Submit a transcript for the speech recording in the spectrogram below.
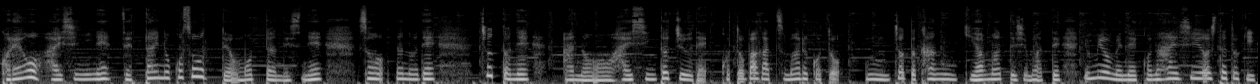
これを配信にね絶対残そうって思ったんですね。そうなのでちょっとねあのー、配信途中で言葉が詰まることうんちょっと感極まってしまって弓嫁ねこの配信をした時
